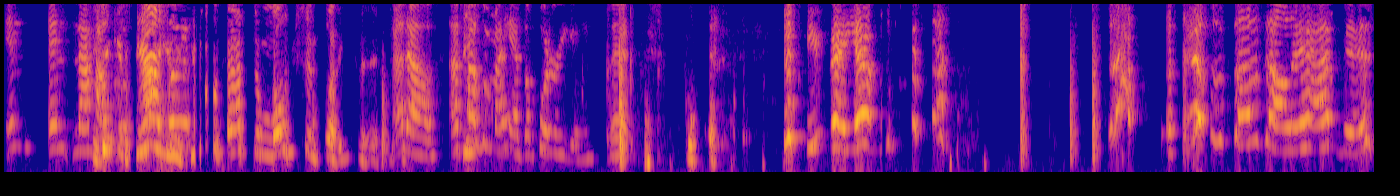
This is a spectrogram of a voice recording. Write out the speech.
in in not He can hear you. You don't have to motion like this. I know. I talk with my hands. I'm Puerto Rican. he said, "Yep." I told y'all it happened.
